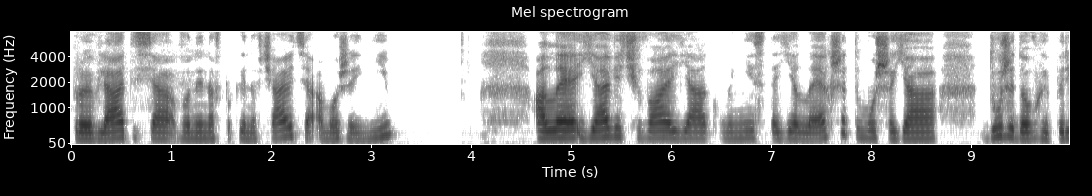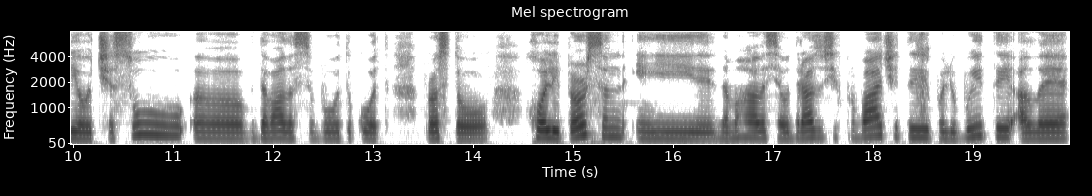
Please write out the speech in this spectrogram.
проявлятися. Вони навпаки навчаються, а може і ні. Але я відчуваю, як мені стає легше, тому що я дуже довгий період часу е, вдавала собою таку от просто holy person і намагалася одразу всіх пробачити, полюбити, але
